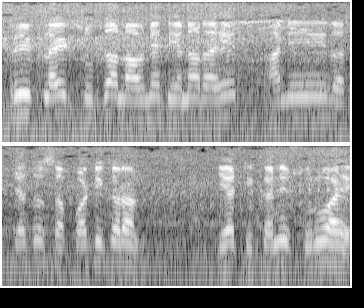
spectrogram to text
स्ट्रीट लाईटसुद्धा लावण्यात येणार आहेत आणि रस्त्याचं सपाटीकरण या ठिकाणी सुरू आहे.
